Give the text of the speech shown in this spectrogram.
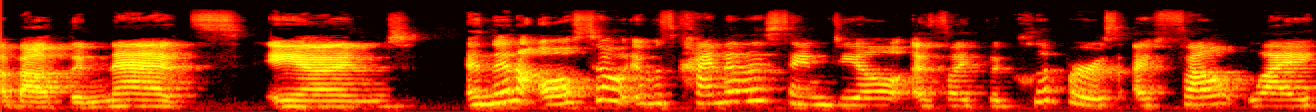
about the Nets. And and then also it was kind of the same deal as like the Clippers. I felt like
